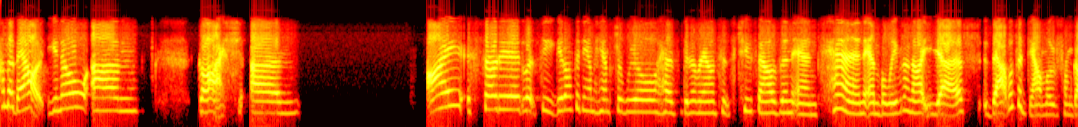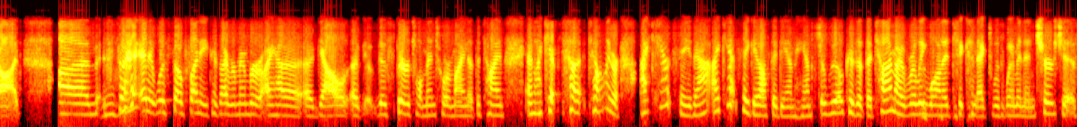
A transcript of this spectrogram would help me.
come about? You know, um, gosh, um, I started, let's see, Get Off the Damn Hamster Wheel has been around since 2010, and believe it or not, yes, that was a download from God. Um, mm-hmm. so, and it was so funny because I remember I had a, a gal, a, the spiritual mentor of mine at the time, and I kept t- telling her, I can't say that. I can't say Get Off the Damn Hamster Wheel because at the time I really wanted to connect with women in churches.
